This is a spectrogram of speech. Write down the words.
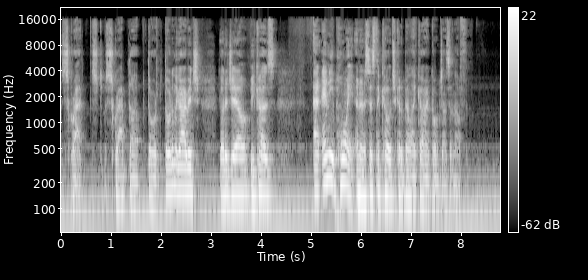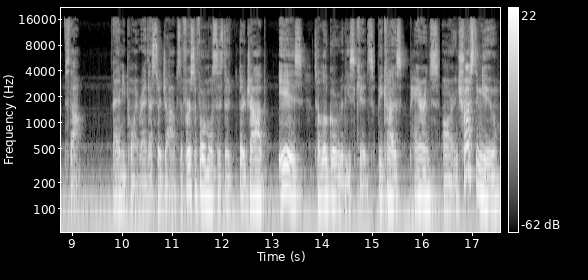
scrapped, scrapped up, throw throw it in the garbage, go to jail because at any point, an assistant coach could have been like, all right, coach, that's enough. Stop. At any point, right? That's their job. So first and foremost is their, their job is to look over these kids because parents are entrusting you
